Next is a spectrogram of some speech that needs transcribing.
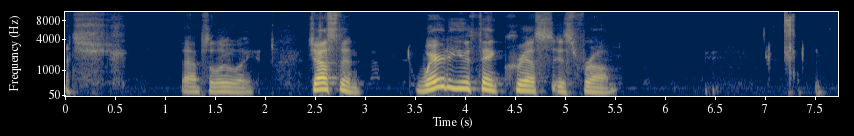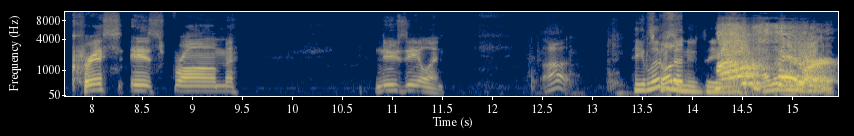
Absolutely. Justin, where do you think Chris is from? Chris is from New Zealand. Ah, He lives got in. New Zealand. Round four.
